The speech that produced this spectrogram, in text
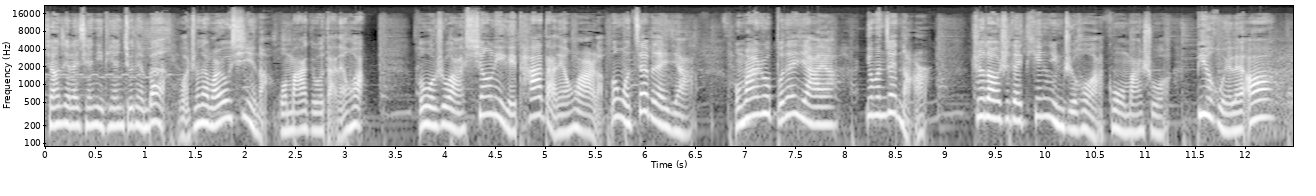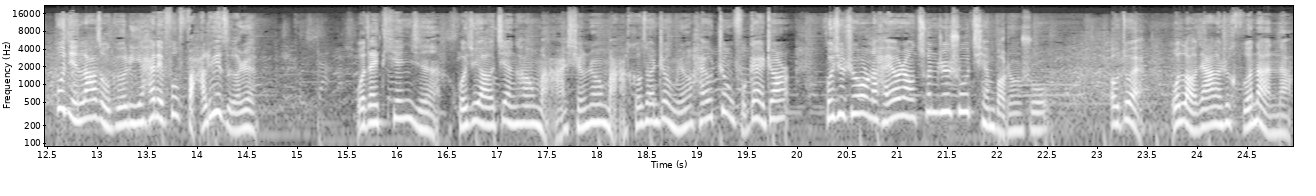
想起来前几天九点半，我正在玩游戏呢，我妈给我打电话，跟我说啊，香丽给她打电话了，问我在不在家。我妈说不在家呀，又问在哪儿，知道是在天津之后啊，跟我妈说别回来啊，不仅拉走隔离，还得负法律责任。我在天津，回去要健康码、行程码、核酸证明，还有政府盖章。回去之后呢，还要让村支书签保证书。哦，对我老家呢是河南的。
